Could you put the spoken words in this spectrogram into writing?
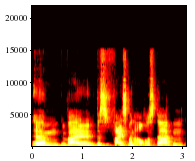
ähm, weil das weiß man auch aus Daten.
